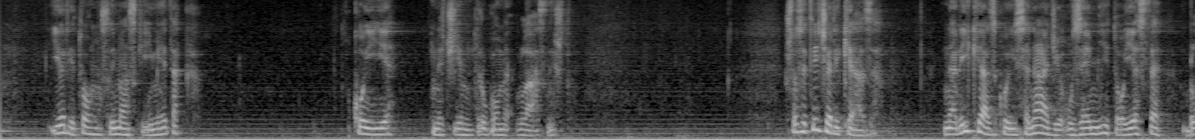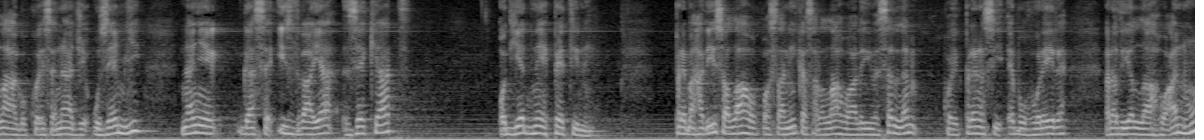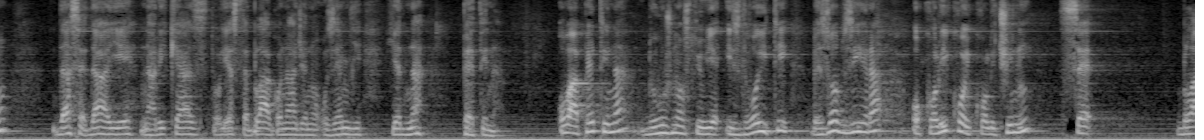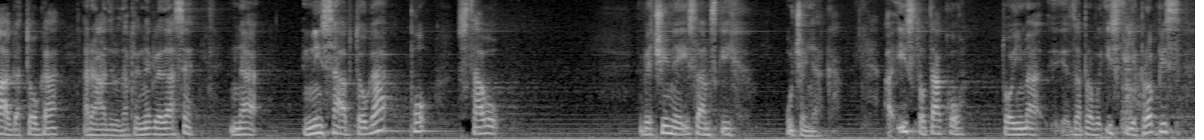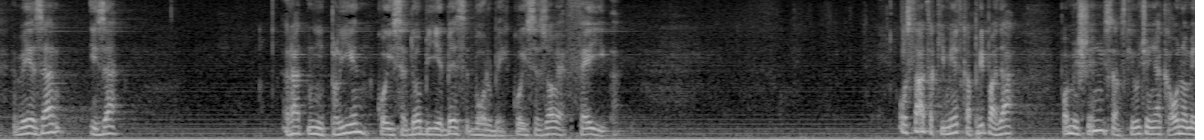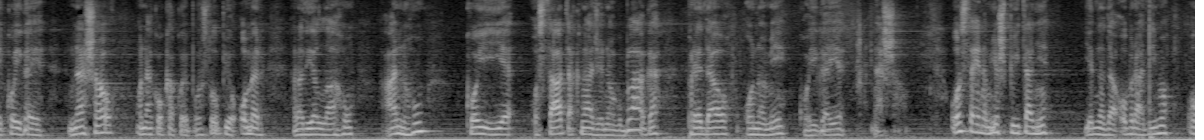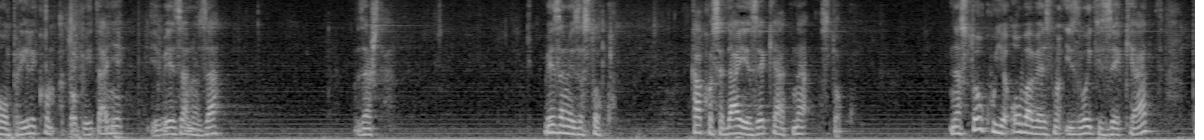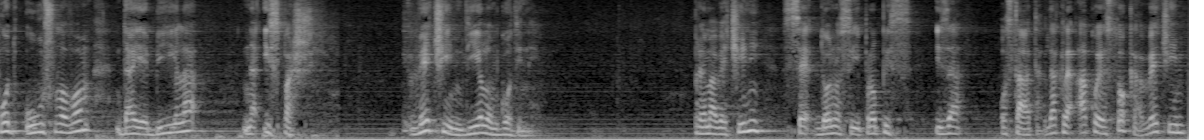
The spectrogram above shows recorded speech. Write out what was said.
jer je to muslimanski imetak koji je u nečijem drugome vlasništvu. Što se tiče rikeaza, na rikeaz koji se nađe u zemlji, to jeste blago koje se nađe u zemlji, na njega se izdvaja zekijat od jedne petine prema hadisu Allahovog poslanika sallallahu alaihi ve sellem kojeg prenosi Ebu Hureyre radijallahu anhu da se daje na rikaz to jeste blago nađeno u zemlji jedna petina ova petina dužnost ju je izdvojiti bez obzira o kolikoj količini se blaga toga radilo. Dakle, ne gleda se na nisab toga po stavu većine islamskih učenjaka. A isto tako to ima zapravo isti je propis vezan i za ratni plijen koji se dobije bez borbe, koji se zove fejl. Ostatak imetka pripada po mišljenju islamskih učenjaka onome koji ga je našao onako kako je postupio Omer radijallahu anhu koji je ostatak nađenog blaga predao onome koji ga je našao. Ostaje nam još pitanje jedno da obradimo ovom prilikom, a to pitanje je vezano za zašto? Vezano je za stoku. Kako se daje zekijat na stoku? Na stoku je obavezno izdvojiti zekijat pod uslovom da je bila na ispaši većim dijelom godine. Prema većini se donosi propis i za ostatak. Dakle, ako je stoka većim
